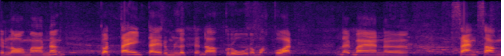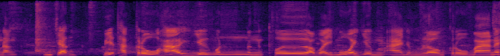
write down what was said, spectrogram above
កន្លងមកហ្នឹងគាត់តែងតែរំលឹកទៅដល់គ្រូរបស់គាត់ដែលបានអឺសាងសង់ហ្នឹងអញ្ចឹងពាក្យថាគ្រូហើយយើងមិននឹងធ្វើអ្វីមួយយើងមិនអាចរំលងគ្រូបានទេ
